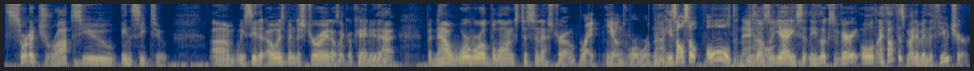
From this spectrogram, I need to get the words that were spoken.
sort of drops you in situ. Um, we see that Oa has been destroyed. I was like, okay, I knew that. But now War World belongs to Sinestro. Right. He owns War World now. He's also old now. He's also yeah. He he looks very old. I thought this might have been the future.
